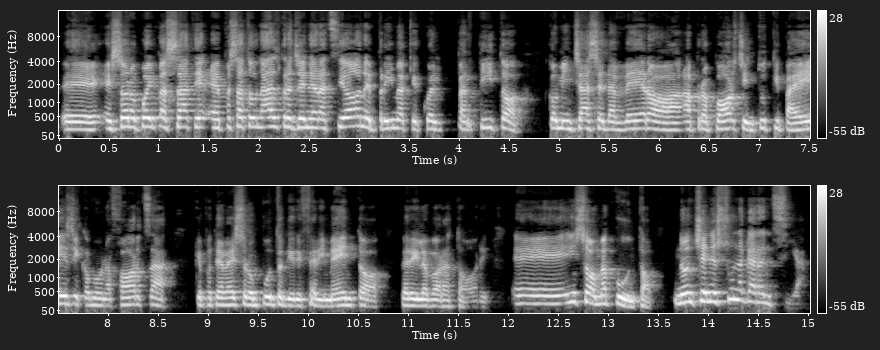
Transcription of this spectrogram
eh, e sono poi passati, è passata un'altra generazione prima che quel partito cominciasse davvero a, a proporsi in tutti i paesi come una forza che poteva essere un punto di riferimento per i lavoratori. E, insomma, appunto, non c'è nessuna garanzia.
